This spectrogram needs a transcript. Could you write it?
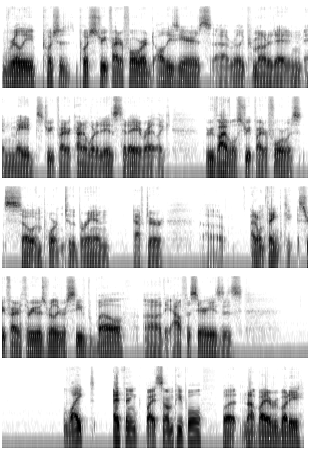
really pushes pushed Street Fighter forward all these years, uh, really promoted it and, and made Street Fighter kind of what it is today, right? Like the revival of Street Fighter 4 was so important to the brand after uh, I don't think Street Fighter 3 was really received well. Uh, the Alpha series is liked, I think, by some people, but not by everybody.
